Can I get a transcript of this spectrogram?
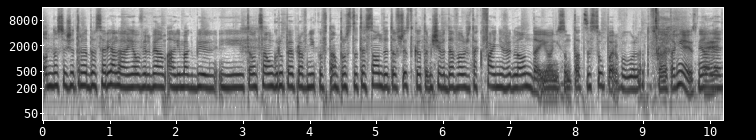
odnoszę się trochę do serialu, ale ja uwielbiałam Ali McBeal i tą całą grupę prawników, tam po prostu te sądy, to wszystko, to mi się wydawało, że tak fajnie wygląda i oni są tacy super w ogóle. To wcale tak nie jest, nie? Ale,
